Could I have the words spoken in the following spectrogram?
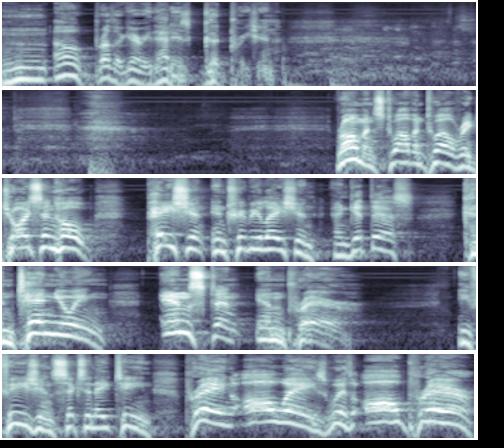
Mm, oh, Brother Gary, that is good preaching. Romans 12 and 12 rejoice in hope, patient in tribulation, and get this, continuing, instant in prayer. Ephesians 6 and 18 praying always with all prayer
